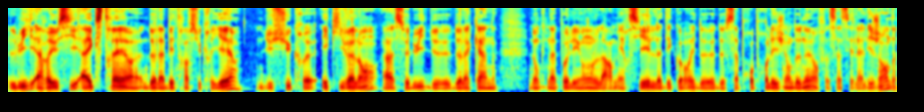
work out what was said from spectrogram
lui a réussi à extraire de la betterave sucrière du sucre équivalent à celui de, la canne. Donc Napoléon l'a remercié, l'a décoré de, de, sa propre Légion d'honneur, enfin ça c'est la légende,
